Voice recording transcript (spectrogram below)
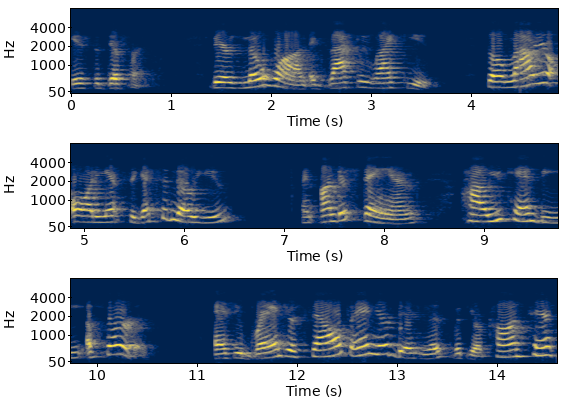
is the difference. There's no one exactly like you. So allow your audience to get to know you and understand how you can be of service. As you brand yourself and your business with your content,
